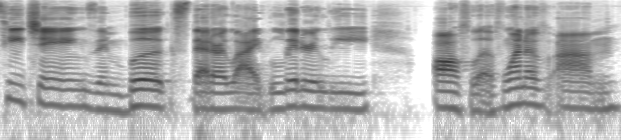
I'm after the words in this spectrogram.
teachings and books that are like literally off love. One of um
